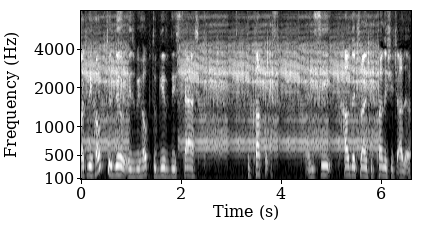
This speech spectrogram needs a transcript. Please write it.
What we hope to do is we hope to give this task to couples and see how they're trying to punish each other.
